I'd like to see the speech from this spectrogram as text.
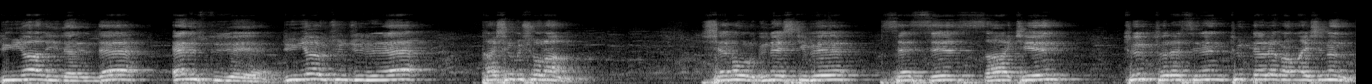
dünya liderinde en üst düzeye, dünya üçüncülüğüne taşımış olan Şenol Güneş gibi sessiz, sakin, Türk töresinin, Türk devlet anlayışının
